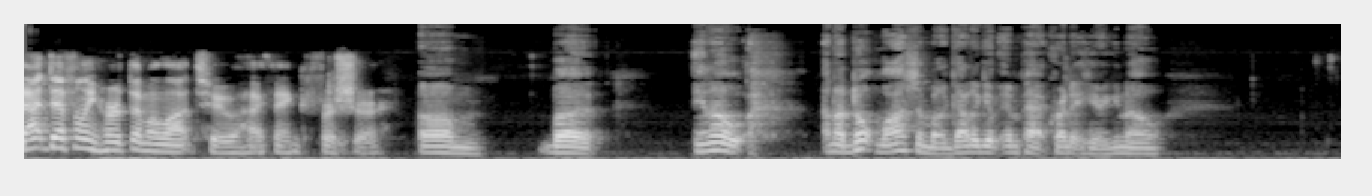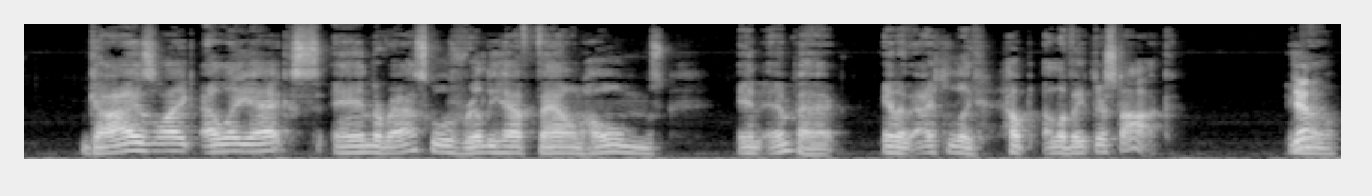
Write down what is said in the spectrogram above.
That definitely hurt them a lot too, I think, for sure. um, but you know, and I don't watch them, but I got to give Impact credit here. You know, guys like LAX and the Rascals really have found homes in Impact and have actually like helped elevate their stock. You Yeah. know,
